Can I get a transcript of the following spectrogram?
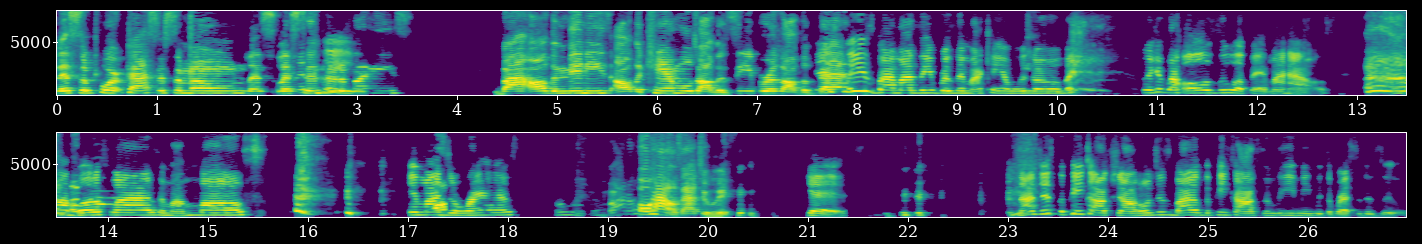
let's support Pastor Simone. Let's let's yes, send please. her the monies. Buy all the minis, all the camels, all the zebras, all the yes, please buy my zebras and my camels, y'all. Look at the whole zoo up at my house. And my butterflies and my moths and my giraffes. Oh my god. Buy the whole house, actually. Yes. Not just the peacocks, y'all. Don't just buy up the peacocks and leave me with the rest of the zoo.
